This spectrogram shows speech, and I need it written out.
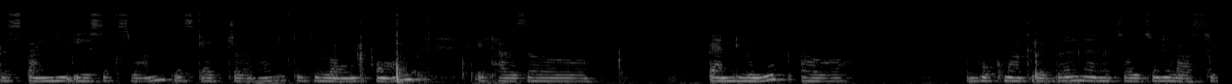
this tiny A6 one the sketch journal. It is long form. It has a pen loop, a bookmark ribbon and it's also an elastic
